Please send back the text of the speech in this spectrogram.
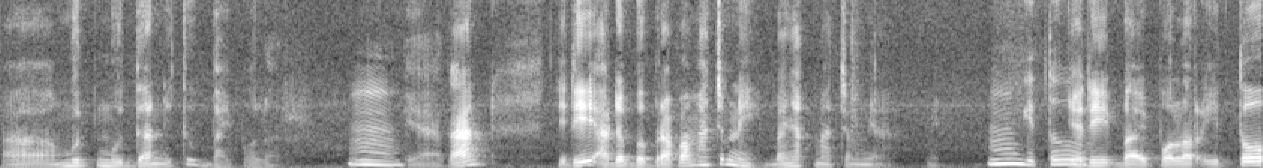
uh, mood-moodan itu bipolar, Mm. ya kan? Jadi ada beberapa macam nih, banyak macamnya. Mm, gitu. Jadi bipolar itu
